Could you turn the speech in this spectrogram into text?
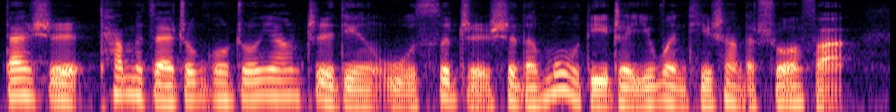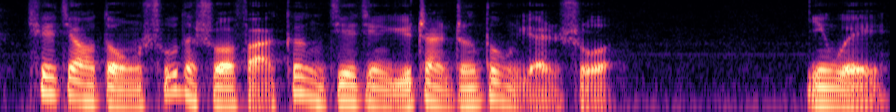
但是他们在中共中央制定五四指示的目的这一问题上的说法，却较董书的说法更接近于战争动员说，因为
